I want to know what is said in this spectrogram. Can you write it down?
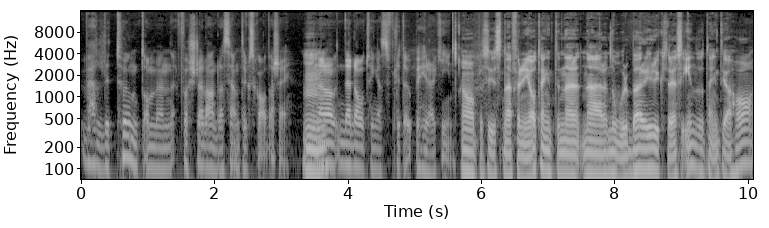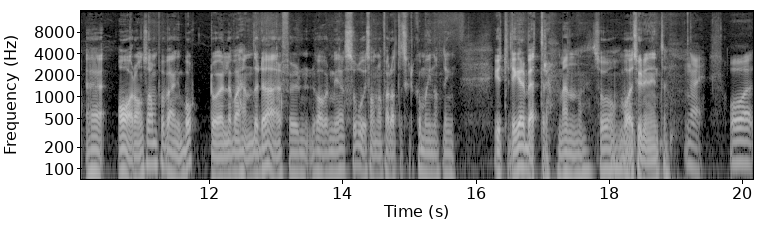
väldigt tunt om en första eller andra center skadar sig. Mm. När, de, när de tvingas flytta upp i hierarkin. Ja, precis. Nej, för jag tänkte när, när Norberg ryktades in så tänkte jag, jaha, är Aronsson på väg bort då? Eller vad händer där? För det var väl mer så i sådana fall att det skulle komma in någonting ytterligare bättre. Men så var det tydligen inte. Nej. Och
